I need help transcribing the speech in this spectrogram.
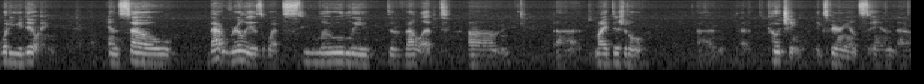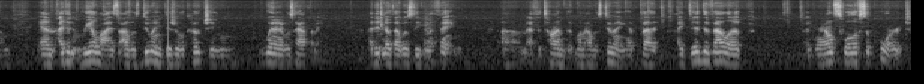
What are you doing? And so that really is what slowly developed um, uh, my digital coaching experience. And, um, and I didn't realize I was doing digital coaching when it was happening. I didn't know that was even a thing um, at the time that when I was doing it, but I did develop a groundswell of support,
